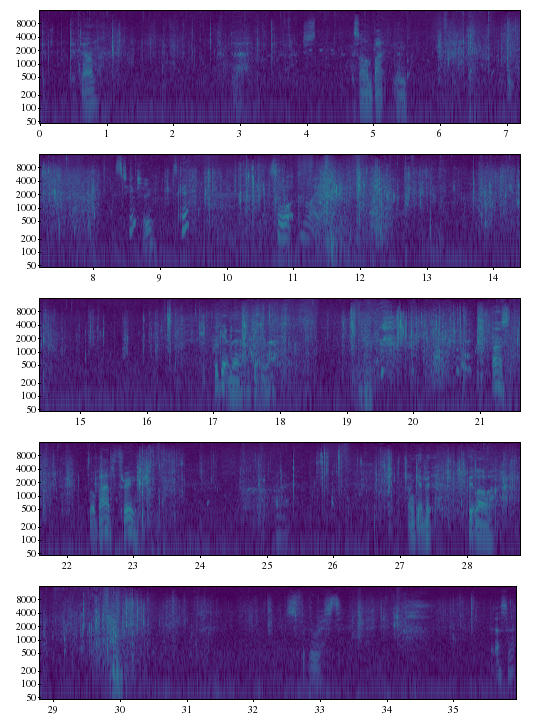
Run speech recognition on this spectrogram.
Get, get down. And, uh, just this arm back, and then two. two. It's good. So what, of like... We're getting there. We're getting there. Nice. Not bad. Three. Right. Try and get a bit, bit lower. Just flick the wrist. That's it.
